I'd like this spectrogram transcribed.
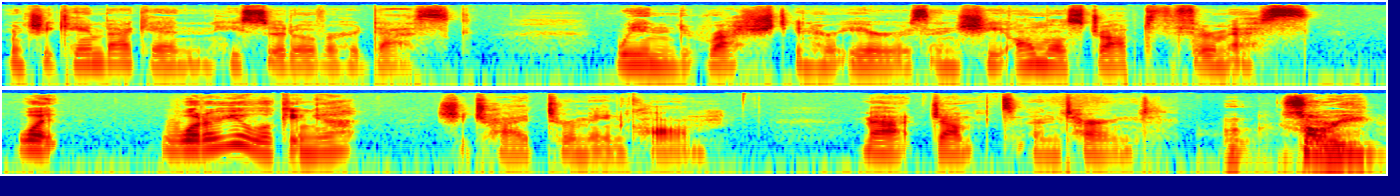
When she came back in, he stood over her desk. Wind rushed in her ears, and she almost dropped the thermos. What. what are you looking at? She tried to remain calm. Mat jumped and turned. Uh, sorry.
